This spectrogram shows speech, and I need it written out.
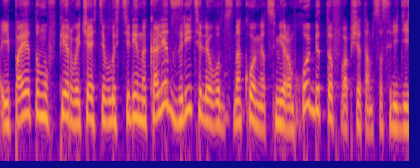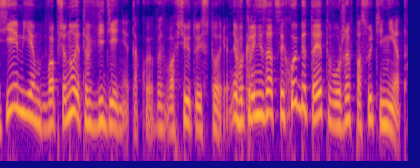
И поэтому в первой части «Властелина колец» зрителя вот знакомят с миром хоббитов, вообще там со Средиземьем, вообще, ну, это введение такое во всю эту историю. В экранизации «Хоббита» этого уже, по сути, нет.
